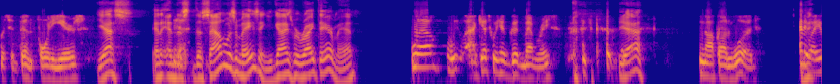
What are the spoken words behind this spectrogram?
what's it been 40 years? Yes, and and Yeah. the the sound was amazing. You guys were right there, man. Well, we, I guess we have good memories. Yeah. Knock on wood. Anyway,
